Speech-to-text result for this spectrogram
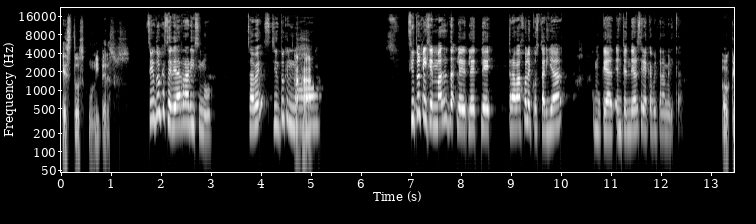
estos universos. Siento que sería rarísimo. ¿Sabes? Siento que no. Ajá. Siento que el que más le, le- le- trabajo le costaría como que entender sería Capitán América. ¿Ok?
